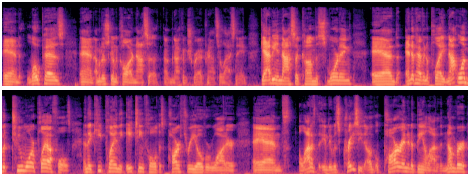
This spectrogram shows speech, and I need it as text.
And Lopez and I'm just going to call her Nasa. I'm not going to try to pronounce her last name. Gaby and Nasa come this morning and end up having to play not one but two more playoff holes, and they keep playing the 18th hole, this par three over water, and a lot of and it was crazy though. Par ended up being a lot of the number.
